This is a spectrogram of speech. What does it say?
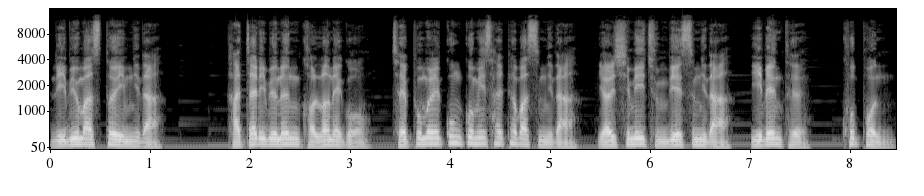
리뷰 마스터입니다. 가짜 리뷰는 걸러내고 제품을 꼼꼼히 살펴봤습니다. 열심히 준비했습니다. 이벤트, 쿠폰,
